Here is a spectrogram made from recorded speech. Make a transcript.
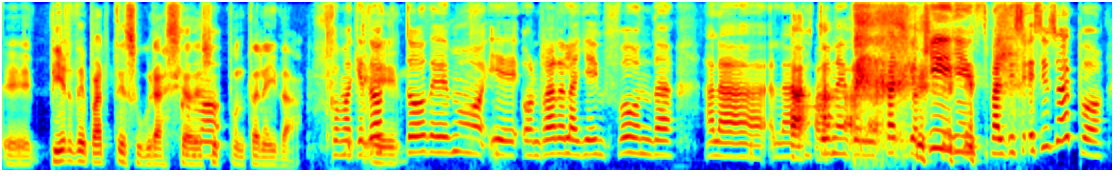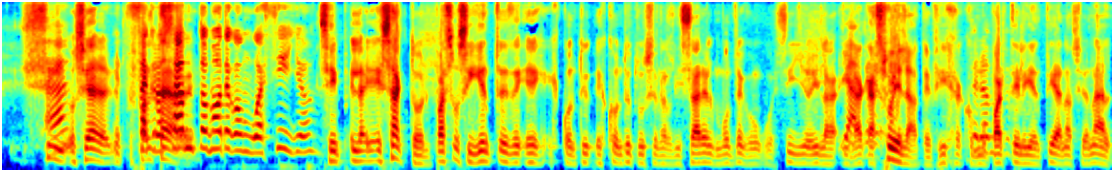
eh, pierde parte de su gracia, de su espontaneidad. Como que todos, debemos eh, honrar a la Jane Fonda, a, las cuestiones del O'Higgins, ¿es eso es, po? Sí, ¿Ah? o sea... El sacrosanto mote con huesillo. Sí, exacto, el paso siguiente es, constitucionalizar el mote con huesillo y la, cazuela, te fijas, como parte de la identidad nacional.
